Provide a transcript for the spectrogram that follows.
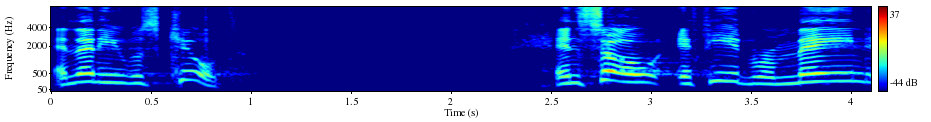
And then he was killed. And so, if he had remained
